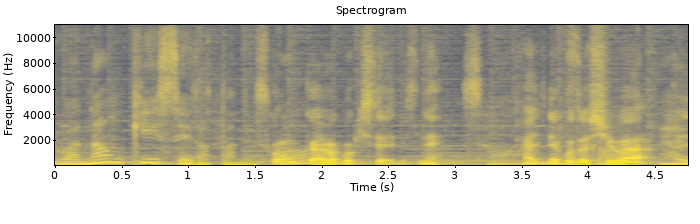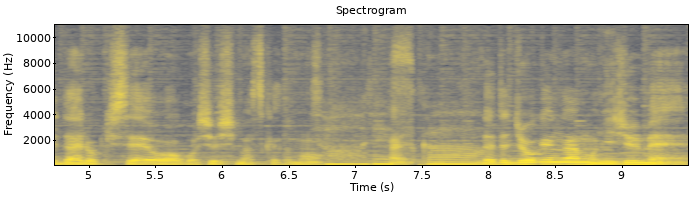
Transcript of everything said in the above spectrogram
は何期生だったんですか？今回は5期生ですね。はい、で今年は第6期生を募集しますけども。そうですか、はい、大体上限がもう20名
